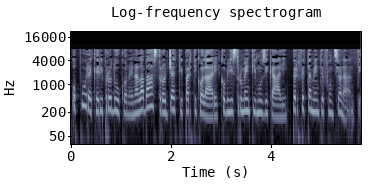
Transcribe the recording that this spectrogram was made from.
oppure che riproducono in alabastro oggetti particolari come gli strumenti musicali, perfettamente funzionanti.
